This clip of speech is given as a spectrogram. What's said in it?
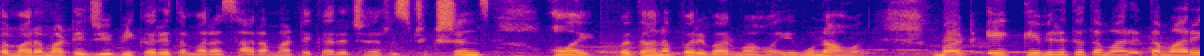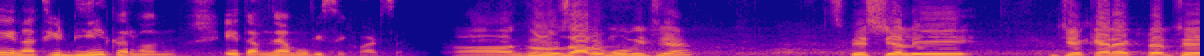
તમારા માટે જે બી કરે, તમારા સારા માટે કરે છે રિસ્ટ્રિક્શન્સ હોય, બધાના પરિવારમાં હોય, એવું ના હોય. બટ એ કેવી રીતે તમારે તમારે એનાથી ડીલ કરવાનું એ તમને આ મૂવી શીખવાડશે. ઘણું સારું મૂવી છે. સ્પેશિયલી જે કેરેક્ટર છે,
